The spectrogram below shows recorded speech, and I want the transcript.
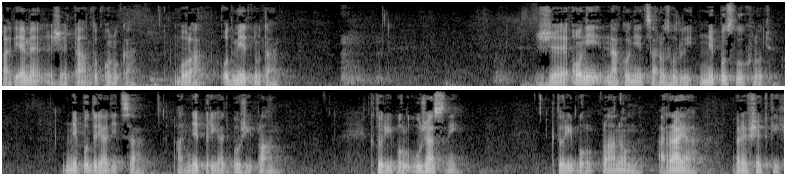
ale vieme, že táto ponuka bola odmietnutá. Že oni nakoniec sa rozhodli neposlúchnuť, nepodriadiť sa a neprijať Boží plán, ktorý bol úžasný, ktorý bol plánom raja pre všetkých.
